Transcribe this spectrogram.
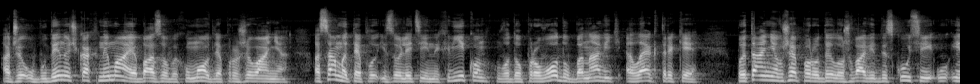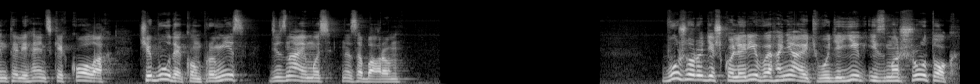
адже у будиночках немає базових умов для проживання, а саме теплоізоляційних вікон, водопроводу, ба навіть електрики. Питання вже породило жваві дискусії у інтелігентських колах. Чи буде компроміс? Дізнаємось незабаром. В Ужгороді школярі виганяють водіїв із маршруток.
